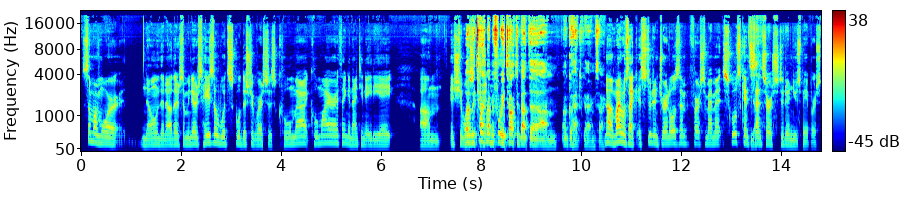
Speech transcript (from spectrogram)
some are more known than others. I mean, there's Hazelwood School District versus Kuhlmeier, Kuhlmeier I think, in 1988. Um, issue was Well, we talked about before. We talked about the. Um, oh, go ahead. Go ahead. I'm sorry. No, mine was like student journalism, First Amendment. Schools can Yeah. censor student newspapers.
